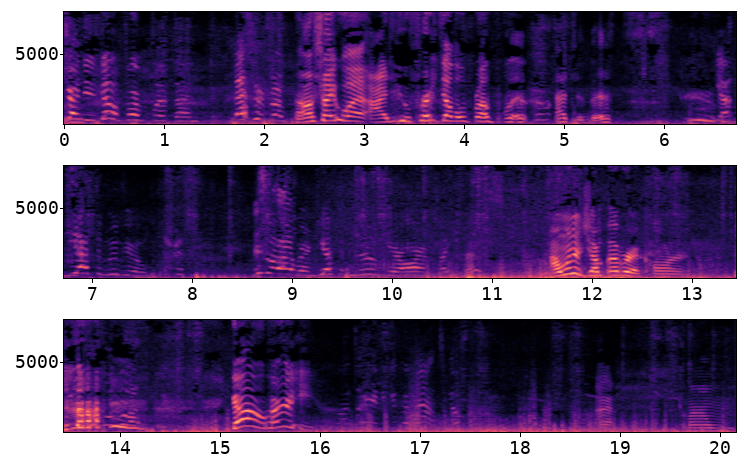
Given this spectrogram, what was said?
Try to do double front flip then. Master front flip. I'll show you what I do for a double front flip after this. Yeah, you have to move your. This is what I learned. You have to move your arms like this. I want to jump over a car. Go, hurry. One second to give it a bounce. Go. Okay, come on.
